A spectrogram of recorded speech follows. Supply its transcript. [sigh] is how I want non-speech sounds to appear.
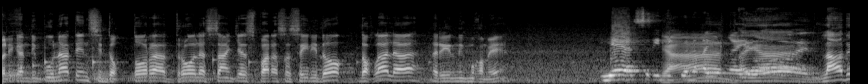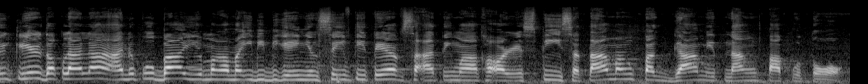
Balikan din po natin si Doktora Drola Sanchez para sa Say ni Doc. Doc Lala, narinig mo kami? Yes, rinig ko na kayo ngayon. Ayan. Loud and clear, Doc Lala. Ano po ba yung mga maibibigay niyong safety tips sa ating mga ka-RSP sa tamang paggamit ng paputok?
